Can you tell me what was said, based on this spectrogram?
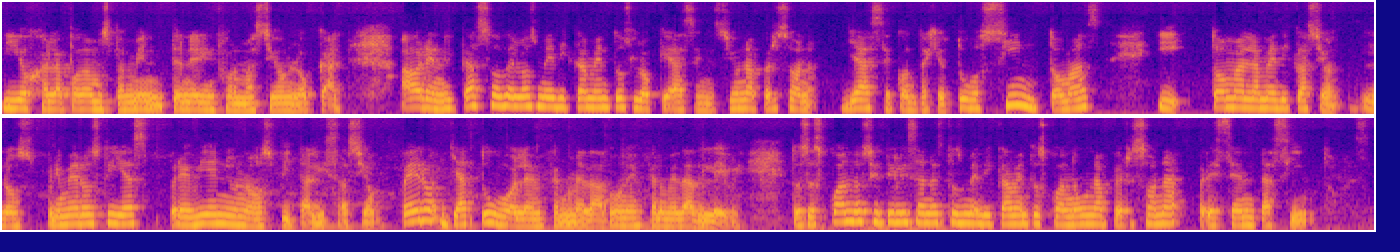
y ojalá podamos también tener información local. Ahora, en el caso de los medicamentos, lo que hacen es si una persona ya se contagió, tuvo síntomas y toma la medicación los primeros días, previene una hospitalización, pero ya tuvo la enfermedad, una enfermedad leve. Entonces, ¿cuándo se utilizan estos medicamentos? Cuando una persona presenta síntomas.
